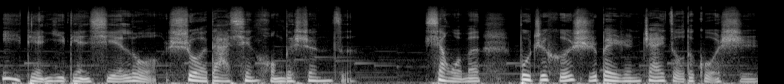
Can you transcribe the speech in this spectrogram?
一点一点斜落硕大鲜红的身子，像我们不知何时被人摘走的果实。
